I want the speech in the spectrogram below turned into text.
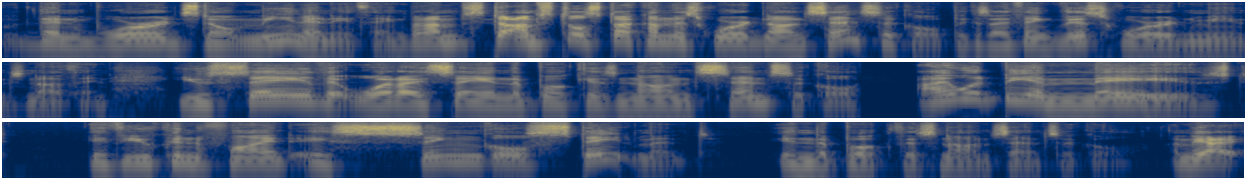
Then words don't mean anything. But I'm, st- I'm still stuck on this word nonsensical because I think this word means nothing. You say that what I say in the book is nonsensical. I would be amazed if you can find a single statement in the book that's nonsensical. I mean, I,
